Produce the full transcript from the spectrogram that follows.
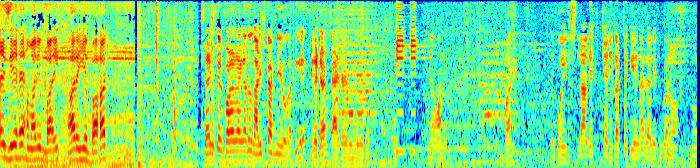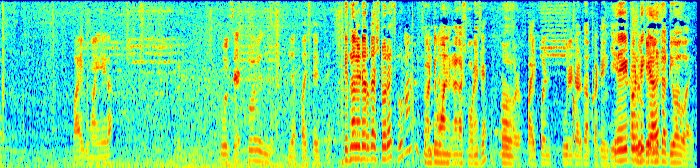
तो गाइज़ ये है हमारी बाइक आ रही है बाहर। ट्रैक्टर पड़ा रहेगा तो गाड़ी स्टार्ट नहीं होगा ठीक है? इंडिकेटर टायर बंद। कोई लगेज कैरी कर सकिएगा लगेज वाले बाइक घुमाइएगा। से या फ़र्स्ट टाइप से। कितना लीटर का स्टोरेज ट्वेंटी वन लीटर का स्टोरेज है। और फाइव पॉइंट टू लीटर का आपका टैंकी ये E20 अभी क्या डेढ़ है? लीटर दिया हुआ है।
